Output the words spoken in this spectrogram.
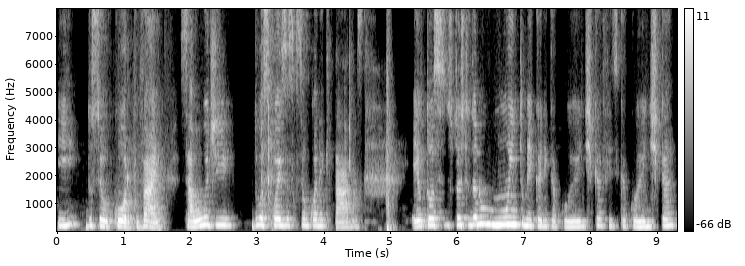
E do seu corpo, vai. Saúde, duas coisas que são conectadas. Eu estou estudando muito mecânica quântica, física quântica,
